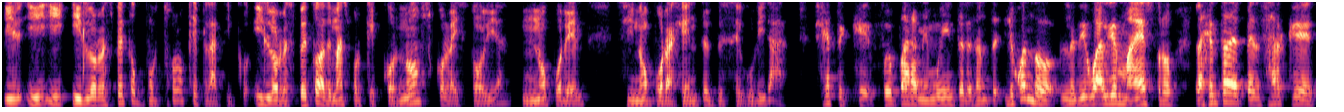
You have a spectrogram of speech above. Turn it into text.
Y, lo respeto por todo lo que platico y lo respeto además porque conozco la historia, no por él, sino por agentes de seguridad. Fíjate que fue para mí muy interesante. Yo cuando le digo a alguien maestro, la gente debe pensar que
